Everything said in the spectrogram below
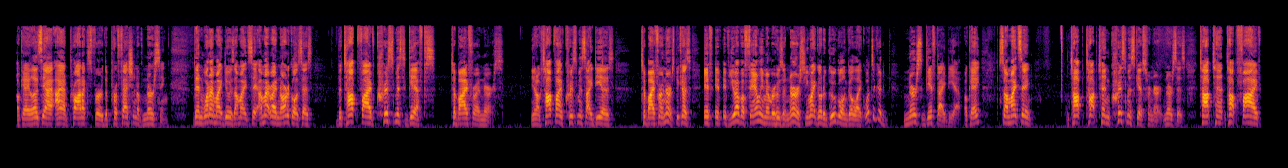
okay? Let's say I, I had products for the profession of nursing then what I might do is I might say, I might write an article that says the top five Christmas gifts to buy for a nurse. You know, top five Christmas ideas to buy for a nurse. Because if, if, if you have a family member who's a nurse, you might go to Google and go like, what's a good nurse gift idea? Okay. So I might say top, top 10 Christmas gifts for nur- nurses, top 10, top five,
